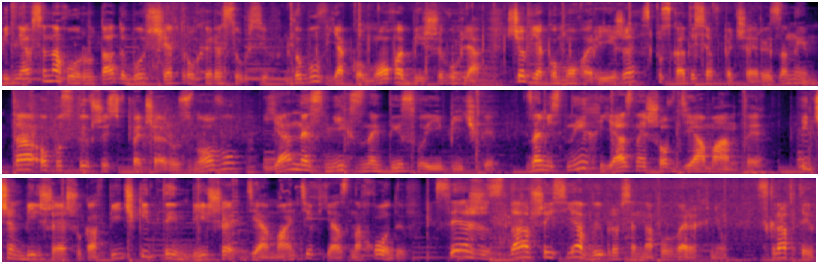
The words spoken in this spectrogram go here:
Піднявся нагору та добув ще трохи ресурсів. Добув якомога більше вугля, щоб якомога ріже спускатися в печери за ним. Та опустившись в печеру знову, я не зміг знайти свої пічки. Замість них я знайшов діаманти. І чим більше я шукав пічки, тим більше діамантів я знаходив. Все ж, здавшись, я вибрався на поверхню скрафтив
